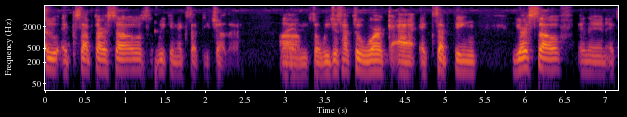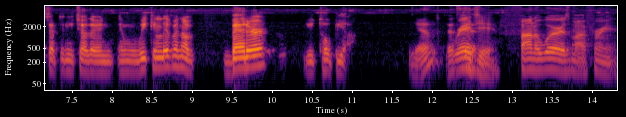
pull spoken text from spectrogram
to accept ourselves, we can accept each other. Um, so we just have to work at accepting yourself and then accepting each other, and, and we can live in a better utopia. Yeah. that's it. Reggie, final words, my friend.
